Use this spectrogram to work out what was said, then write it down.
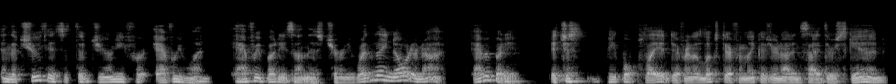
And the truth is, it's a journey for everyone. Everybody's on this journey, whether they know it or not. Everybody. It's just people play it different. It looks differently because you're not inside their skin.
